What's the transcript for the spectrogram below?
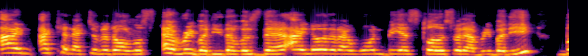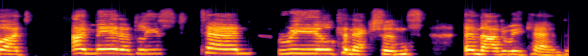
I I connected with almost everybody that was there. I know that I won't be as close with everybody, but I made at least 10 real connections in that weekend.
